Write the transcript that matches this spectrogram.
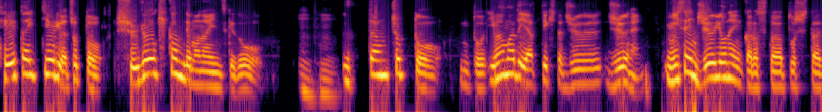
停滞っていうよりはちょっと修行期間でもないんですけど、うんうん。一旦ちょっと、うんと今までやってきた 10, 10年、2014年からスタートした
